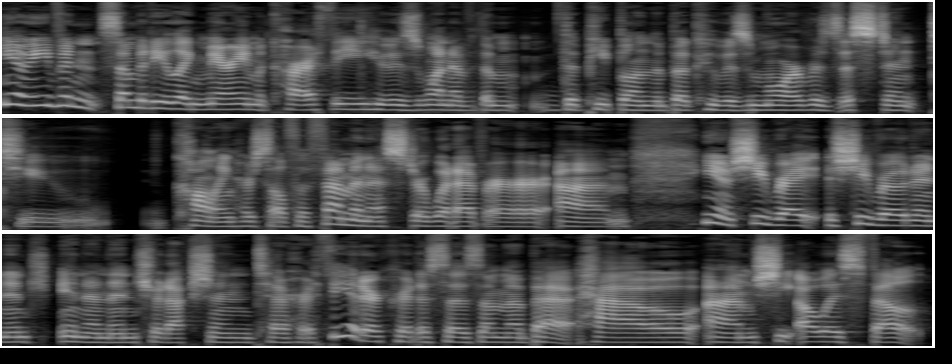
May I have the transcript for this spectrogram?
you know even somebody like mary mccarthy who is one of the the people in the book who is more resistant to calling herself a feminist or whatever. Um, you know, she write she wrote in in an introduction to her theater criticism about how um, she always felt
